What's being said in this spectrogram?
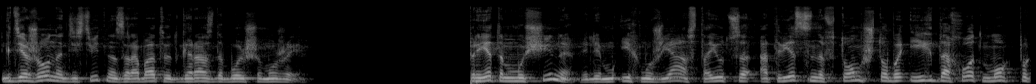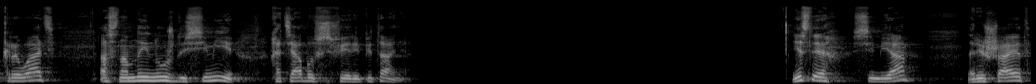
где жены действительно зарабатывают гораздо больше мужей. При этом мужчины или их мужья остаются ответственны в том, чтобы их доход мог покрывать основные нужды семьи, хотя бы в сфере питания. Если семья решает,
